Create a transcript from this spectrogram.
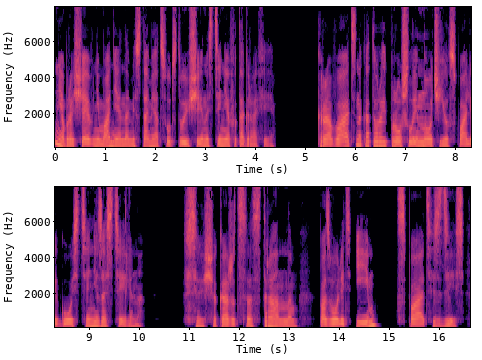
не обращая внимания на местами отсутствующие на стене фотографии. Кровать, на которой прошлой ночью спали гости, не застелена. Все еще кажется странным позволить им спать здесь —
